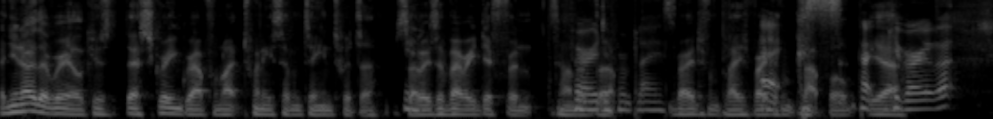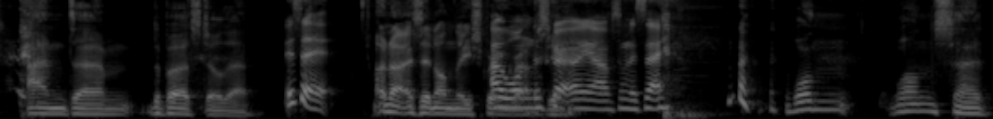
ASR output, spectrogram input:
And you know they're real because they're screen grabbed from like 2017 Twitter, so Yeah. it's a very different kind very of uh, different place. very different place, very different platform. Thank yeah, you very much. and um, the bird's still there. Is it? Oh no, it's in on the screen. Oh, on the grabs, script. yeah. Oh, yeah, I was going to say. One one said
